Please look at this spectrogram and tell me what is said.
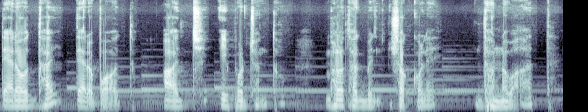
তেরো অধ্যায় তেরো পদ। আজ এই পর্যন্ত। ভালো থাকবেন সকলে। ধন্যবাদ।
